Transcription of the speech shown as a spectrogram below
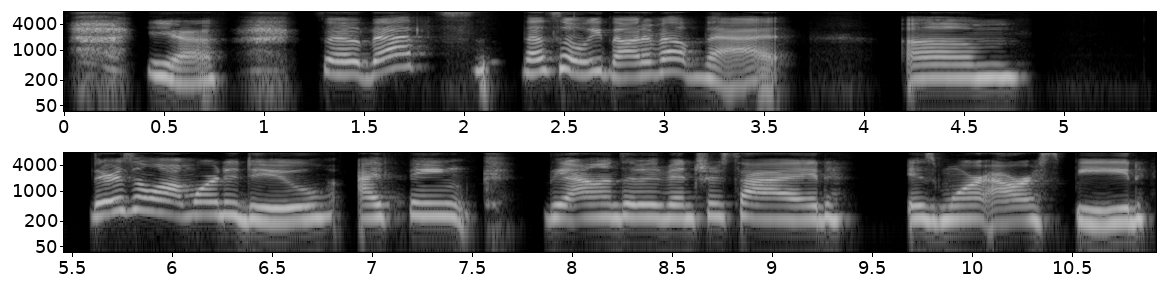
yeah. So that's that's what we thought about that. Um there's a lot more to do. I think the Islands of Adventure side is more our speed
